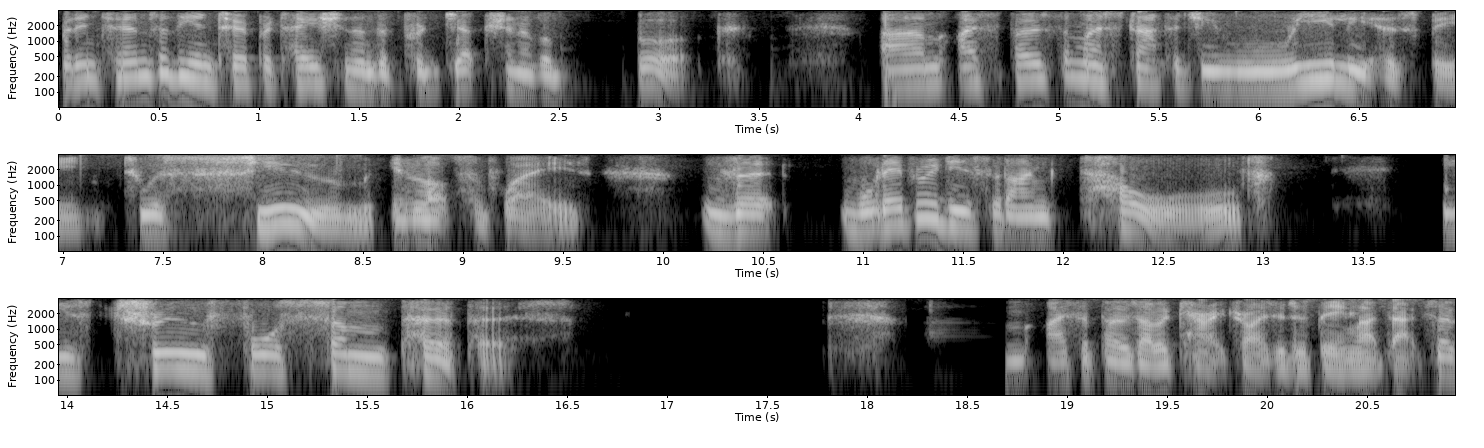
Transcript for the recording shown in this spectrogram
But in terms of the interpretation and the projection of a book, um, I suppose that my strategy really has been to assume in lots of ways that whatever it is that I'm told – is true for some purpose. Um, I suppose I would characterize it as being like that. So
